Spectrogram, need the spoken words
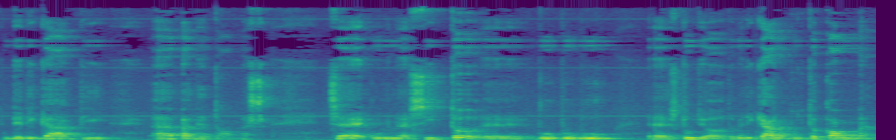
dedicati a Padre Thomas. C'è un sito eh, www.studiodomenicano.com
